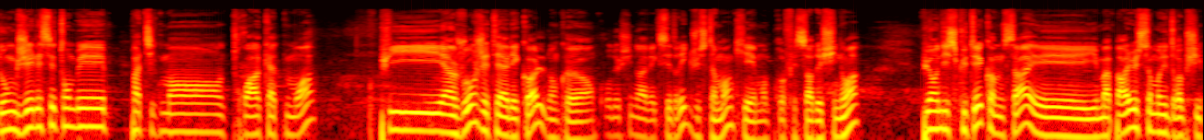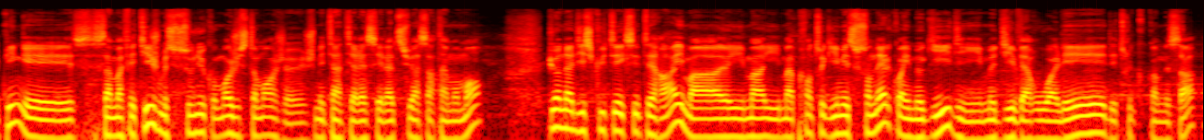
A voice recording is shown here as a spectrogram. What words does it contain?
Donc j'ai laissé tomber pratiquement trois, quatre mois. Puis un jour, j'étais à l'école, donc euh, en cours de chinois avec Cédric justement, qui est mon professeur de chinois. Puis on discutait comme ça et il m'a parlé justement du dropshipping et ça m'a fait. Je me suis souvenu que moi justement je, je m'étais intéressé là-dessus à un certain moment. Puis on a discuté etc. Il m'a il m'a il m'a pris entre guillemets sous son aile quoi. Il me guide, il me dit vers où aller, des trucs comme ça.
